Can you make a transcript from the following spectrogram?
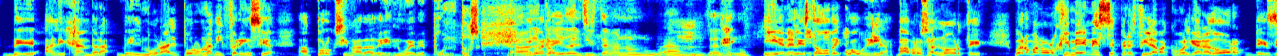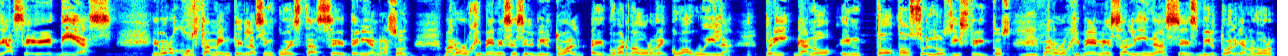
de Alejandra del Moral por una diferencia aproximada de nueve puntos. Ah, la caída del sistema, no, no. ah, no. Y en el estado de Coahuila, vámonos al norte. Bueno, Manolo Jiménez se perfilaba como el ganador desde hace días. Y bueno, justamente en las encuestas eh, tenían razón. Manolo Jiménez es el virtual eh, gobernador de Coahuila. PRI ganó en todos los distritos. Manolo Jiménez Salinas es virtual ganador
